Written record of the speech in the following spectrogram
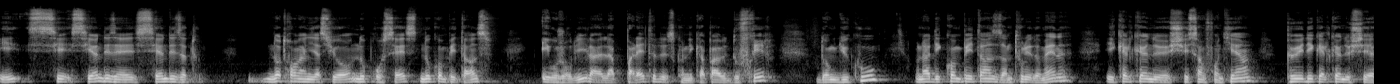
et c'est un des atouts. Notre organisation, nos process, nos compétences, et aujourd'hui la, la, palette de ce qu'on est capable d'offrir. Donc du coup, on a des compétences dans tous les domaines, et quelqu'un de chez Sans Frontières peut aider quelqu'un de chez,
